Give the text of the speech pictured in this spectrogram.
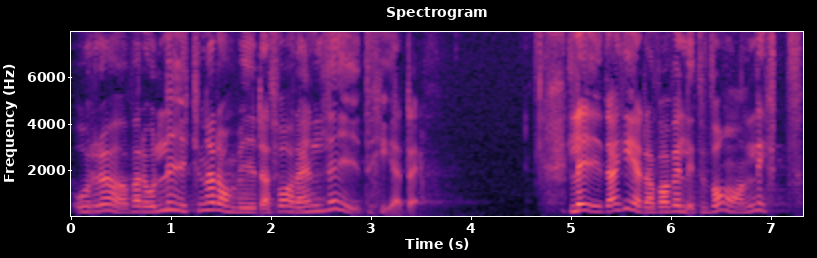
och rövare och liknar dem vid att vara en lejd herde. Lejda herdar var väldigt vanligt.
